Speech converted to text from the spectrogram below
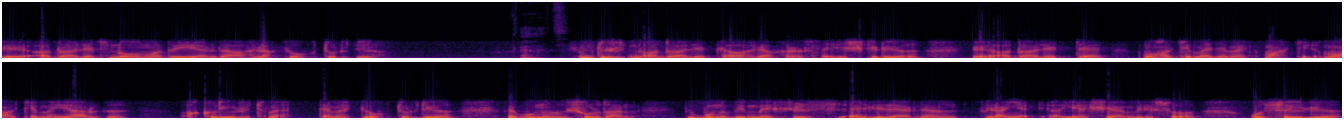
e, adaletin olmadığı yerde ahlak yoktur diyor. Evet. Şimdi adaletle ahlak arasında ilişkiliyor. E, adalet de muhakeme demek. Mahke, muhakeme, yargı, akıl yürütme demek yoktur diyor. Ve bunu şuradan bunu 1550'lerden falan ya- yaşayan birisi o. O söylüyor.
